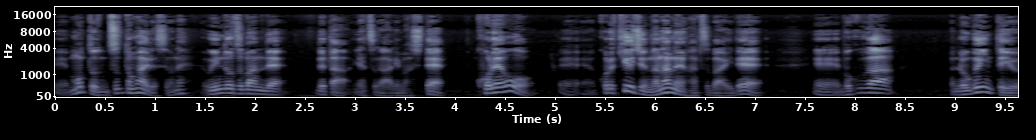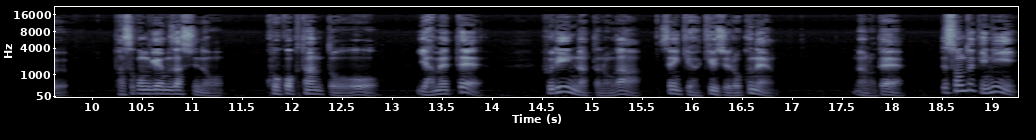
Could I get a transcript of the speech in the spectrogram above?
えー、もっとずっと前ですよね。Windows 版で出たやつがありまして、これを、えー、これ97年発売で、えー、僕がログインっていうパソコンゲーム雑誌の広告担当を辞めてフリーになったのが1996年なのででその時に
